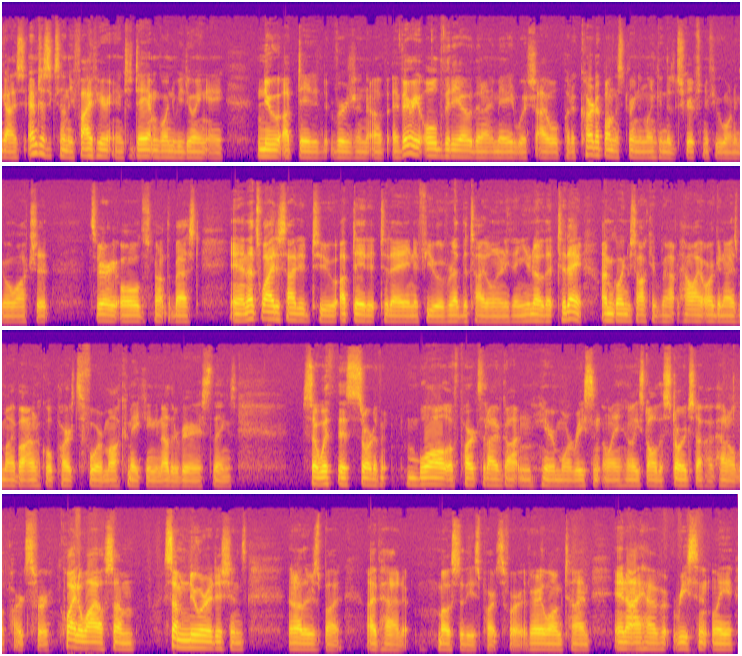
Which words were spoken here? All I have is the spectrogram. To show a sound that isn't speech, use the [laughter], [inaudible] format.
Hey guys, MJ675 here, and today I'm going to be doing a new updated version of a very old video that I made, which I will put a card up on the screen and link in the description if you want to go watch it. It's very old, it's not the best, and that's why I decided to update it today, and if you have read the title or anything, you know that today I'm going to be talking about how I organize my Bionicle parts for MOC making and other various things. So with this sort of wall of parts that I've gotten here more recently, at least all the storage stuff, I've had all the parts for quite a while, some some newer editions than others, but I've had most of these parts for a very long time, and I have recently,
